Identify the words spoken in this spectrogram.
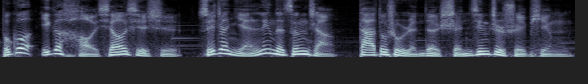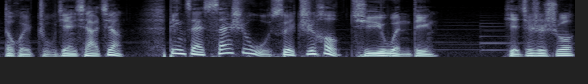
不过，一个好消息是，随着年龄的增长，大多数人的神经质水平都会逐渐下降，并在三十五岁之后趋于稳定。也就是说，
